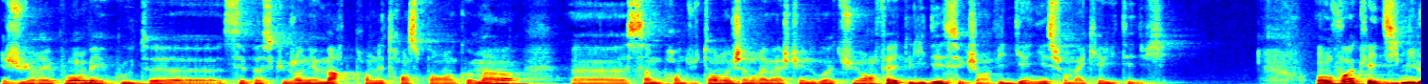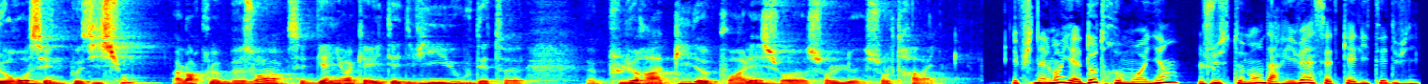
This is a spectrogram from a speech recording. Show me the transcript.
Je lui réponds, bah, écoute, euh, c'est parce que j'en ai marre de prendre les transports en commun, euh, ça me prend du temps, donc j'aimerais m'acheter une voiture. En fait, l'idée, c'est que j'ai envie de gagner sur ma qualité de vie. On voit que les 10 000 euros, c'est une position, alors que le besoin, c'est de gagner en qualité de vie ou d'être plus rapide pour aller sur, sur, le, sur le travail. Et finalement, il y a d'autres moyens, justement, d'arriver à cette qualité de vie.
